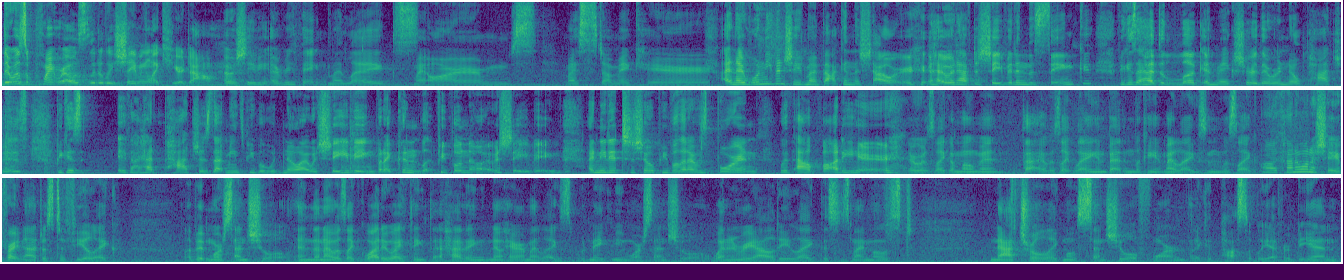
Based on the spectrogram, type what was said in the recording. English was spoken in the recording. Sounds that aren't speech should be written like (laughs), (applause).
There was a point where I was literally shaving like here down. I was shaving everything my legs, my arms, my stomach hair. And I wouldn't even shave my back in the shower. (laughs) I would have to shave it in the sink because I had to look and make sure there were no patches. Because if I had patches, that means people would know I was shaving, but I couldn't let people know I was shaving. I needed to show people that I was born without body hair. There was like a moment that I was like laying in bed and looking at my legs and was like, oh, I kind of want to shave right now just to feel like a bit more sensual. And then I was like, why do I think that having no hair on my legs would make me more sensual? When in reality, like, this is my most natural, like, most sensual form that I could possibly ever be in.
